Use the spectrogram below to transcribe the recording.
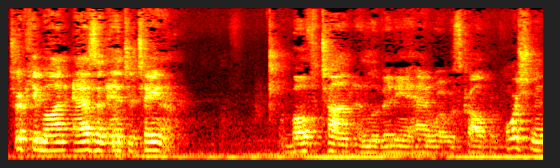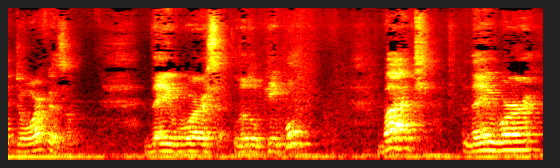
took him on as an entertainer. Both Tom and Lavinia had what was called proportionate dwarfism. They were little people, but they were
